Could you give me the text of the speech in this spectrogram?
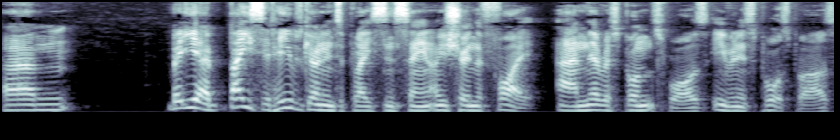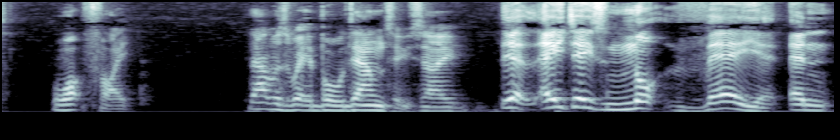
Um, but yeah, basically, he was going into places and saying, "Are you showing the fight?" And their response was, even in sports bars, "What fight?" That was what it boiled down to. So Yeah, AJ's not there yet. And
